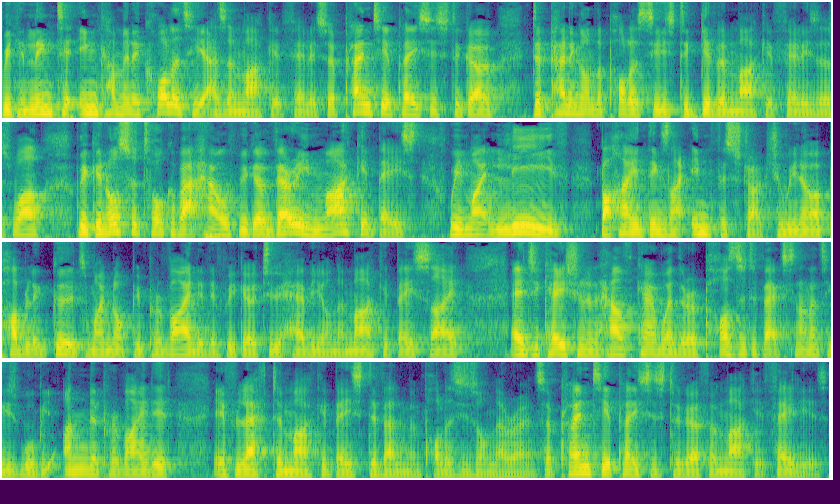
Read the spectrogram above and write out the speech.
We can link to income inequality as a market failure. So plenty of places to go depending on the policies to given market failures as well. We can also talk about how if we go very market based, we might leave behind things like infrastructure. We know our public goods might not be provided if we go too heavy on the market based side. Education and healthcare, where there are positive externalities, will be underprovided if left to market based development policies on their own. So plenty of places to go for market failures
